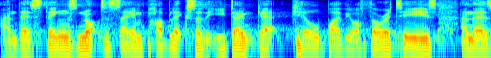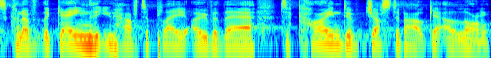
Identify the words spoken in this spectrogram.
and there's things not to say in public so that you don't get killed by the authorities, and there's kind of the game that you have to play over there to kind of just about get along.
